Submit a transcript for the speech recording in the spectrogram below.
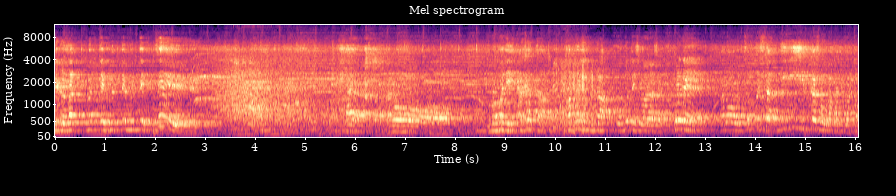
てください。振って振って振ってせーの。はいあのー、今までになかったハプニングが起こってしまいました。これねあのー、ちょっとした右一箇所が始まる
